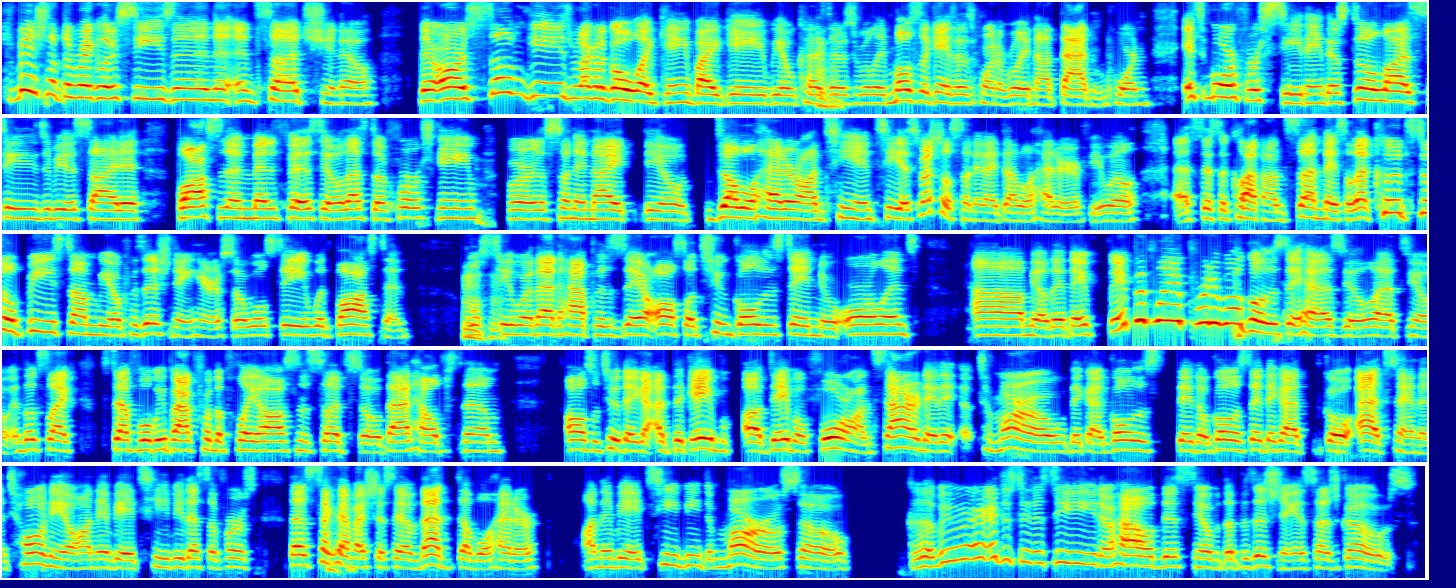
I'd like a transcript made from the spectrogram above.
finishing up the regular season and, and such, you know, there are some games we're not going to go like game by game, you know, because mm-hmm. there's really most of the games at this point are really not that important. It's more for seeding. There's still a lot of seeding to be decided. Boston and Memphis, you know, that's the first game mm. for the Sunday night, you know, doubleheader on TNT, a special Sunday night doubleheader, if you will, at six o'clock on Sunday. So that could still be some, you know, positioning here. So we'll see with Boston. We'll mm-hmm. see where that happens there. Also, two Golden State, New Orleans. Um, you know, they they've they've been playing pretty well. Golden State has, you know, that's you know, it looks like Steph will be back for the playoffs and such, so that helps them. Also, too, they got the game uh, day before on Saturday. They, tomorrow they got Golden State. The Golden State they got go at San Antonio on NBA TV. That's the first. That's the second half, I should say, of that doubleheader on NBA TV tomorrow. So It'll be very interesting to see, you know, how this, you know, the positioning and such goes.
